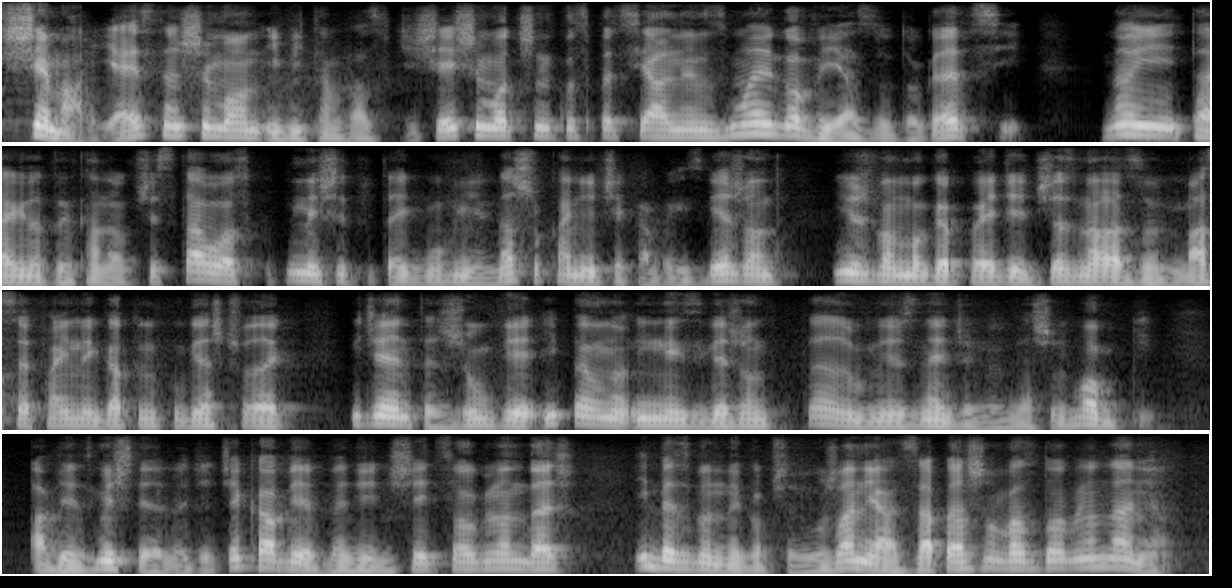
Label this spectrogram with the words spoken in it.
Siema, ja jestem Szymon i witam was w dzisiejszym odcinku specjalnym z mojego wyjazdu do Grecji. No i tak jak na ten kanał przystało, skupimy się tutaj głównie na szukaniu ciekawych zwierząt. Już wam mogę powiedzieć, że znalazłem masę fajnych gatunków jaszczurek, widziałem też żółwie i pełno innych zwierząt, które również znajdziemy w naszym hobby. A więc myślę, że będzie ciekawie, będzie dzisiaj co oglądać i bez przedłużania zapraszam was do oglądania.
